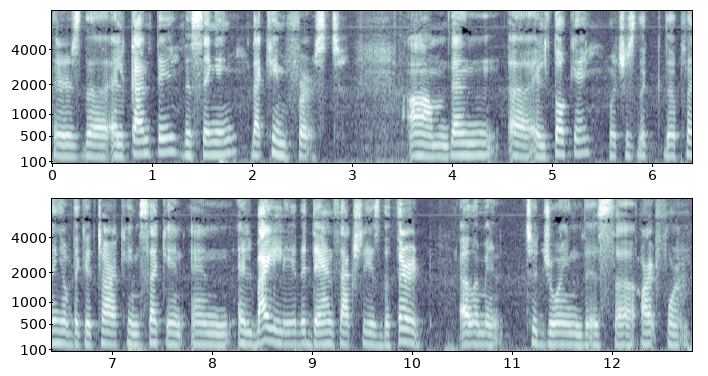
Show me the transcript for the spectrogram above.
There's the el cante, the singing, that came first. Um, then uh, el toque, which is the, the playing of the guitar, came second, and el baile, the dance, actually is the third element to join this uh, art form.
